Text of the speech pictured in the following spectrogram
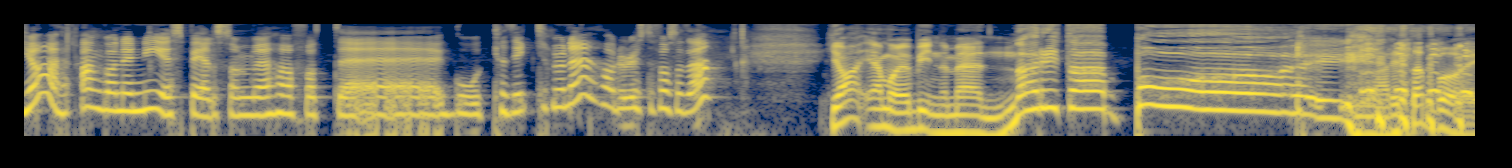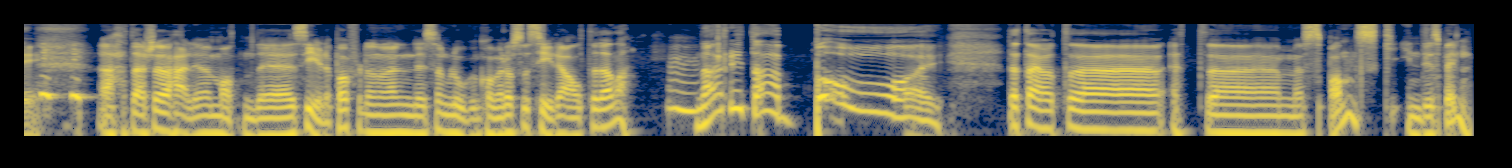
Ja, angående nye spill som har fått eh, god kritikk, Rune. Har du lyst til å fortsette? Ja, jeg må jo begynne med Narita Boy! Narita boy. Ja, det er så herlig med måten de sier det på, for når liksom logoen kommer opp, så sier de alltid det, da. Narita Boy! Dette er jo et, et, et eh, spansk indiespill.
